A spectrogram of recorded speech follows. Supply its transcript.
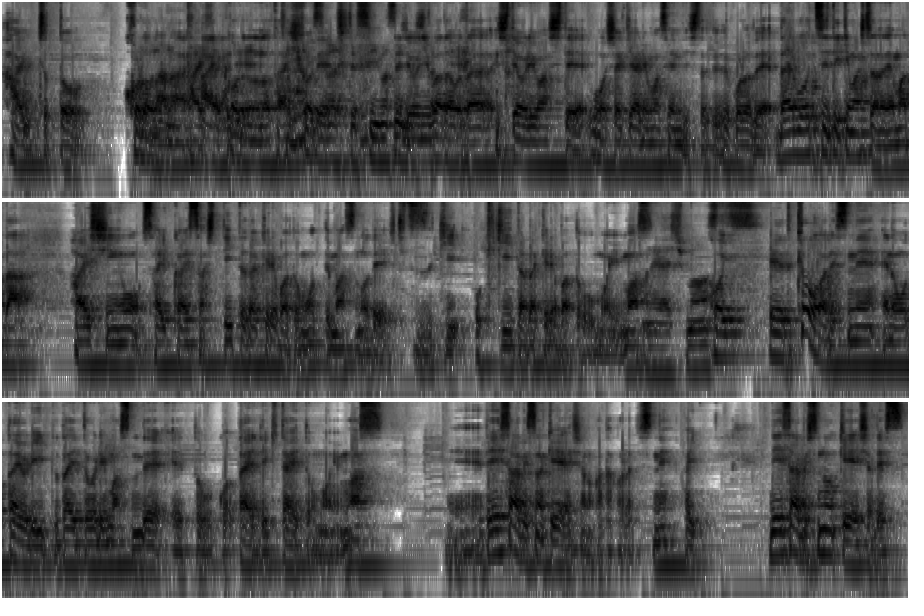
はい。ちょっとコロナのはい、コロナの対応で非常にバタバタしておりまして申し訳ありませんでしたというところでだいぶ落ち着いてきましたのでまた配信を再開させていただければと思ってますので引き続きお聞きいただければと思います。お願いします。はい、えーと、今日はですねあのお便りいただいておりますので、えーと、答えていきたいと思います、えー、デイサービスの経営者の方からですね。はい。デイサービスの経営者です。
